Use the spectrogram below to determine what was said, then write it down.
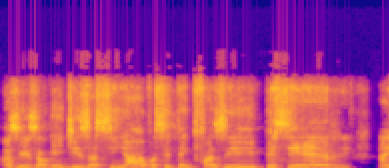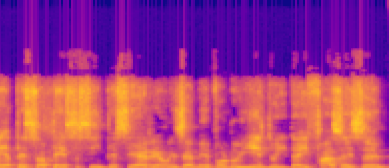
às vezes alguém diz assim, ah, você tem que fazer PCR. Aí a pessoa pensa assim, PCR é um exame evoluído e daí faz o exame.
